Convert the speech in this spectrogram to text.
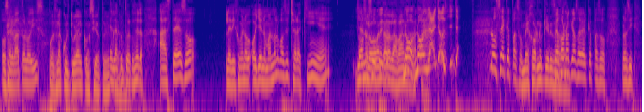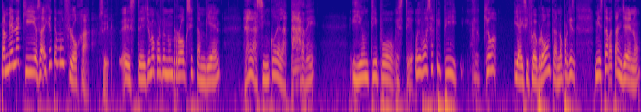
Pues el vato lo hizo. Pues la cultura del concierto. yo Es la cultura del concierto. Hasta eso, le dijo mi novio, oye, nomás no lo vas a echar aquí, ¿eh? Ya No, no, se lo va a supe qué- a la banda. No, no, ya, yo, ya- no sé qué pasó. Mejor no quieres Mejor saber. no quiero saber qué pasó. Pero sí. También aquí, o sea, hay gente muy floja. Sí. Este, yo me acuerdo en un Roxy también, eran las 5 de la tarde, y un tipo, este, oye, voy a hacer pipí. ¿Qué- qué o-?" Y ahí sí fue bronca, ¿no? Porque ni estaba tan lleno,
